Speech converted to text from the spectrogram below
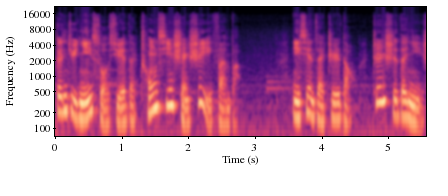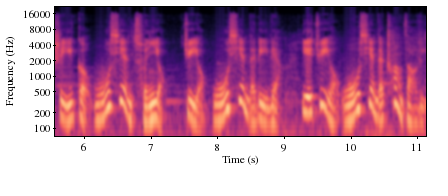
根据你所学的重新审视一番吧。你现在知道，真实的你是一个无限存有，具有无限的力量，也具有无限的创造力。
